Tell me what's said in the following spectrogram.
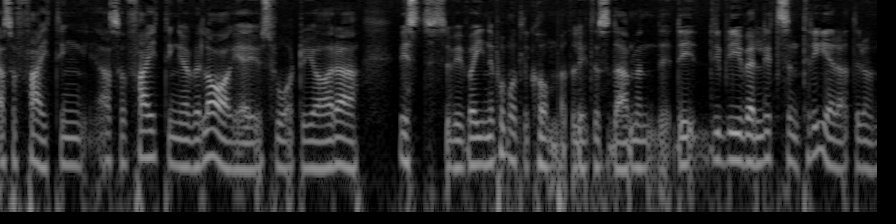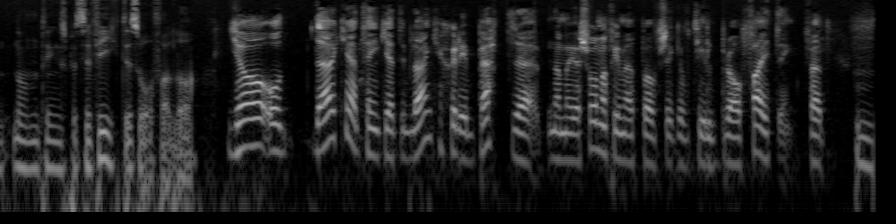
Alltså fighting, alltså fighting överlag är ju svårt att göra. Visst, så vi var inne på Mortal Kombat och lite sådär. Men det, det, blir ju väldigt centrerat runt någonting specifikt i så fall då. Ja, och där kan jag tänka att ibland kanske det är bättre när man gör sådana filmer att bara försöka få till bra fighting. För att Mm.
